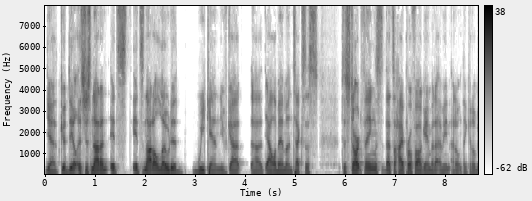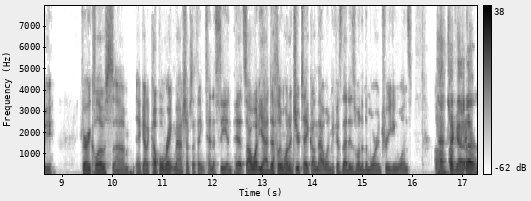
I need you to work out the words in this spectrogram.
Yeah, good deal. It's just not an it's it's not a loaded weekend. You've got uh, Alabama and Texas to start things. That's a high profile game, but I mean, I don't think it'll be very close. Um, they got a couple ranked matchups. I think Tennessee and Pitt. So I want, yeah, I definitely wanted your take on that one because that is one of the more intriguing ones. Um, check out uh,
